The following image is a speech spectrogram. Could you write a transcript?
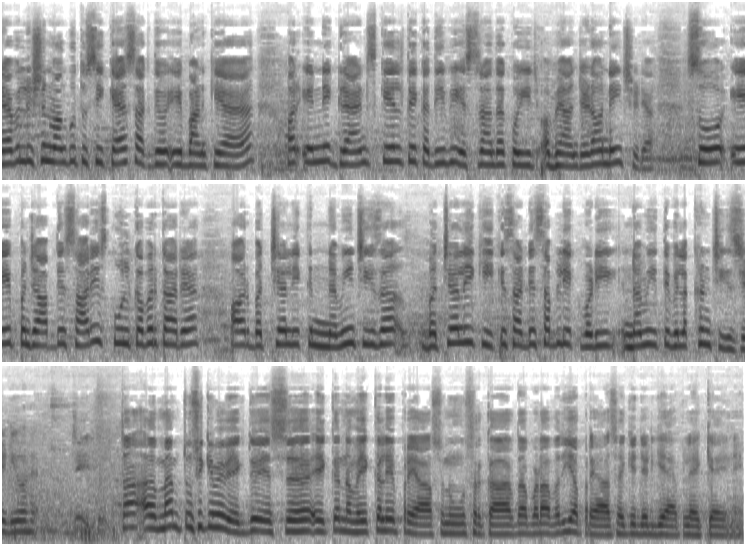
ਰੈਵੋਲੂਸ਼ਨ ਵਾਂਗੂ ਤੁਸੀਂ ਕਹਿ ਸਕਦੇ ਹੋ ਇਹ ਬਣ ਕੇ ਆਇਆ, ਔਰ ਇੰਨੇ ਗ੍ਰੈਂਡ ਸਕੇਲ ਤੇ ਕਦੀ ਵੀ ਇਸ ਤਰ੍ਹਾਂ ਦਾ ਕੋਈ ਅਭਿਆਨ ਜਿਹੜਾ ਉਹ ਨਹੀਂ ਛਿੜਿਆ। ਸੋ ਇਹ ਪੰਜਾਬ ਦੇ ਸਾਰੇ ਸਕੂਲ ਕਵਰ ਕਰ ਰਿਹਾ, ਔਰ ਬੱਚਿਆਂ ਲਈ ਇੱਕ ਨਵੀਂ ਚੀਜ਼ ਆ, ਬੱਚਿਆਂ ਲਈ ਕੀ, ਕਿ ਸਾਡੇ ਸਭ ਲਈ ਇੱਕ ਬੜੀ ਨਵੀਂ ਤੇ ਵਿਲੱਖਣ ਚੀਜ਼ ਜਿਹੜੀ ਉਹ ਹੈ। ਜੀ। ਤਾਂ ਮੈਮ, ਤੁਸੀਂ ਕਿਵੇਂ ਵੇਖਦੇ ਹੋ ਇਸ, ਇੱਕ ਨਵੇਕਲੇ ਪ੍ਰਯਾਸ ਨੂੰ? ਸਰਕਾਰ ਦਾ ਬੜਾ ਵਧੀਆ ਪ੍ਰਯਾਸ ਹੈ ਕਿ ਜਿਹੜੀ ਐਪ ਲੈ ਕੇ ਆਏ ਨੇ।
